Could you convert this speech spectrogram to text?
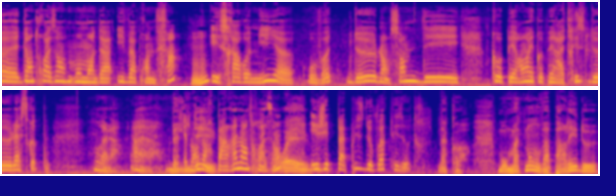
Euh, dans trois ans, mon mandat, il va prendre fin Mhm. et il sera remis euh, au vote de l'ensemble des coopérants et coopératrices de la SCOP. Voilà. Alors, Belle eh ben, idée. on en reparlera dans trois ans. Ouais. Et j'ai pas plus de voix que les autres. D'accord. Bon, maintenant, on va parler de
